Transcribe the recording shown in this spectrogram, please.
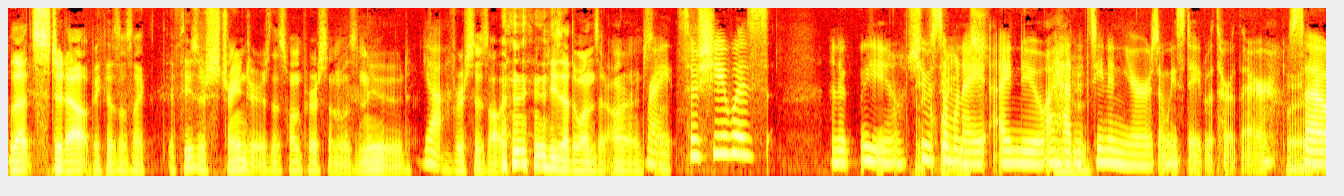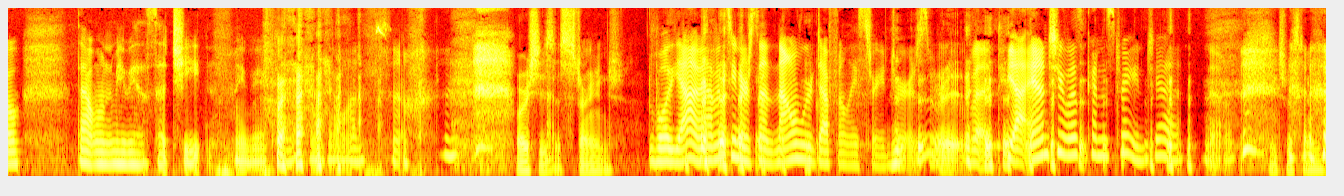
Well, that stood out because I was like, if these are strangers, this one person was nude. Yeah. Versus all these other ones that aren't. Right. So she was, an, you know, she was someone I. I knew I hadn't mm-hmm. seen in years, and we stayed with her there. So that one maybe is a cheat. Maybe I can't have that one. So. Or she's just strange. Well, yeah, I haven't seen her since. Now we're definitely strangers. Right. But yeah, and she was kind of strange. Yeah. No. Interesting.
